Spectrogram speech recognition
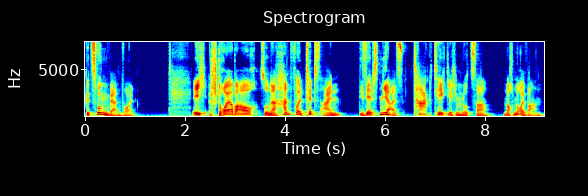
gezwungen werden wollen. Ich streue aber auch so eine Handvoll Tipps ein, die selbst mir als tagtäglichem Nutzer noch neu waren.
